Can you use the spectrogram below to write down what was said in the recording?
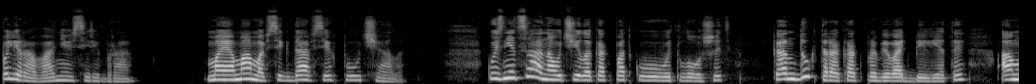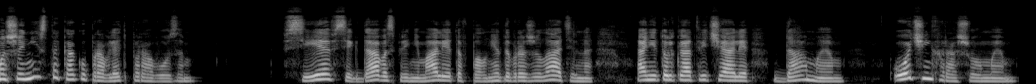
полированию серебра. Моя мама всегда всех поучала. Кузнеца она учила, как подковывать лошадь, кондуктора, как пробивать билеты, а машиниста, как управлять паровозом. Все всегда воспринимали это вполне доброжелательно. Они только отвечали «Да, мэм», «Очень хорошо, мэм».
